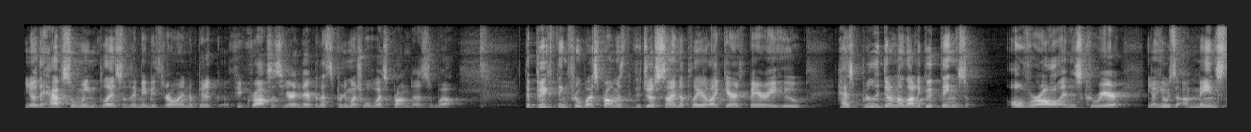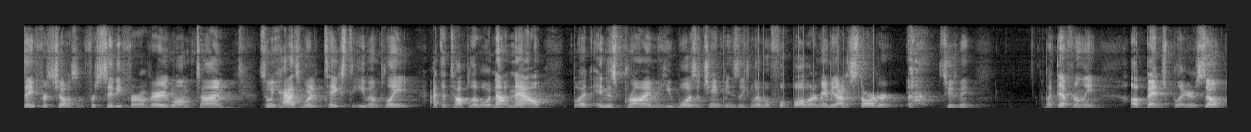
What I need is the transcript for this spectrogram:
You know, they have some wing play, so they maybe throw in a bit, a few crosses here and there, but that's pretty much what West Brom does as well. The big thing for West Brom is they just signed a player like Gareth Barry, who has really done a lot of good things overall in his career. You know, he was a mainstay for Chelsea, for City for a very long time, so he has what it takes to even play at the top level. Not now, but in his prime, he was a Champions League level footballer. Maybe not a starter, excuse me, but definitely a bench player. So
